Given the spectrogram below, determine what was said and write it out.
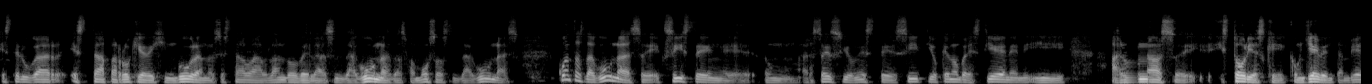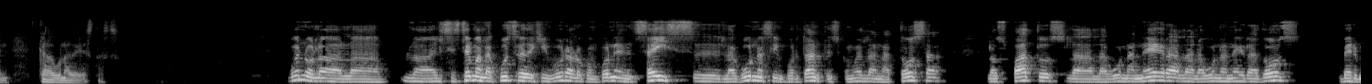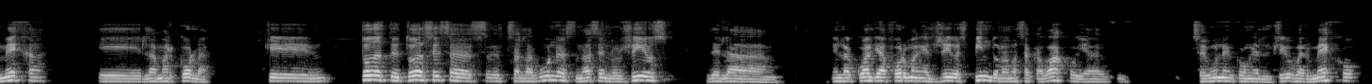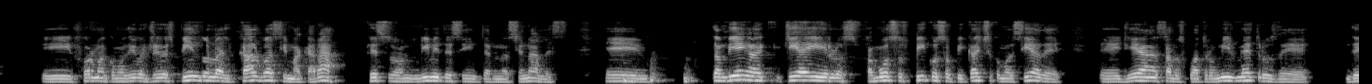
este lugar, esta parroquia de Jimbura, nos estaba hablando de las lagunas, las famosas lagunas. ¿Cuántas lagunas eh, existen, eh, don Arcesio, en este sitio? ¿Qué nombres tienen? Y algunas eh, historias que conlleven también cada una de estas. Bueno, el sistema lacustre de Jimbura lo componen seis lagunas importantes, como es la Natosa, los Patos, la Laguna Negra, la Laguna Negra 2, Bermeja, eh, la Marcola, que todas, de todas esas, lagunas nacen los ríos de la, en la cual ya forman el río Espíndola más acá abajo, ya se unen con el río Bermejo y forman, como digo, el río Espíndola, el Calvas y Macará, que son límites internacionales. Eh, también aquí hay los famosos picos o picachos, como decía, de, eh, llegan hasta los 4.000 metros de,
